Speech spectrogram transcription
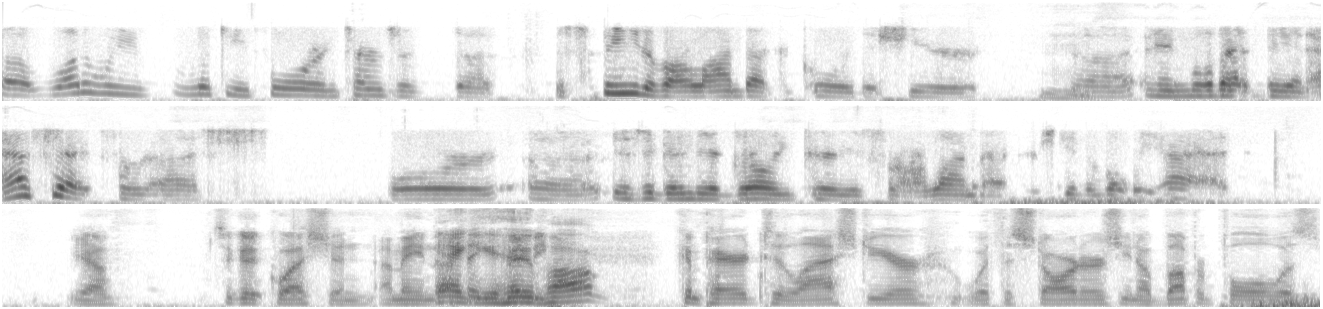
uh, what are we looking for in terms of the, the speed of our linebacker core this year? Uh, and will that be an asset for us, or uh, is it going to be a growing period for our linebackers, given what we had? Yeah. It's a good question. I mean, I Thank think you, maybe Hoop Hog. compared to last year with the starters, you know, Bumper Pool was,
